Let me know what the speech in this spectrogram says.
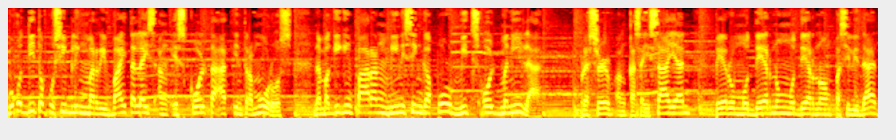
Bukod dito, posibleng ma-revitalize ang Escolta at Intramuros na magiging parang mini Singapore meets Old Manila. Preserve ang kasaysayan pero modernong-moderno ang pasilidad.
